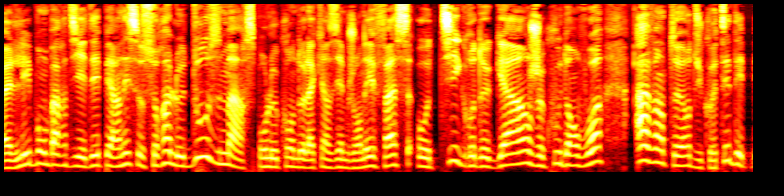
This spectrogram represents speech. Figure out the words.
les bombardiers d'Épernay, ce sera le 12 mars pour le compte de la 15e journée face aux Tigres de Garges. Coup d'envoi à 20h du côté des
